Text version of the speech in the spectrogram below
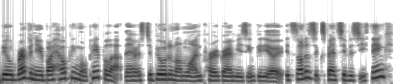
build revenue by helping more people out there is to build an online program using video. It's not as expensive as you think,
